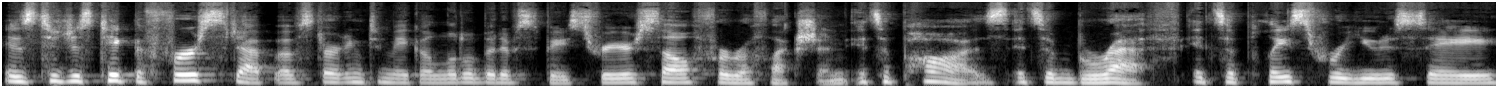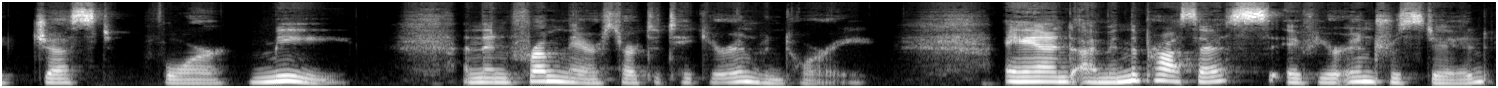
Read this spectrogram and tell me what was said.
is to just take the first step of starting to make a little bit of space for yourself for reflection. It's a pause, it's a breath, it's a place for you to say, just for me. And then from there, start to take your inventory. And I'm in the process, if you're interested,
